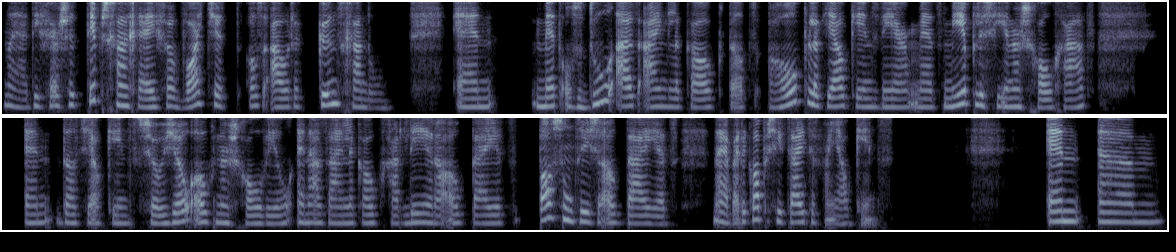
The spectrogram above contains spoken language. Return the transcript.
nou ja, diverse tips gaan geven wat je als ouder kunt gaan doen. En met als doel uiteindelijk ook dat hopelijk jouw kind weer met meer plezier naar school gaat. En dat jouw kind sowieso ook naar school wil en uiteindelijk ook gaat leren, ook bij het passend is, ook bij, het, nou ja, bij de capaciteiten van jouw kind. En um,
